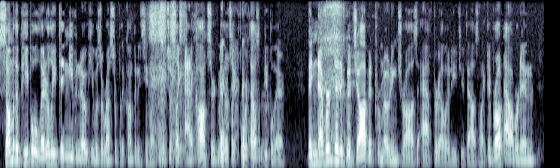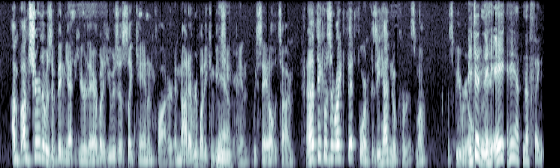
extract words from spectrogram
some of the people literally didn't even know he was a wrestler for the company scene. Like he was just like at a concert. Man, there was like four thousand people there they never did a good job at promoting Droz after LOD 2000. Like they brought Albert in. I'm, I'm sure there was a vignette here or there, but he was just like cannon fodder, and not everybody can be Yeah. champion. We say it all the time, and I think it was the right fit for him because he had no charisma. Let's be real. he didn't. He, he he had nothing.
